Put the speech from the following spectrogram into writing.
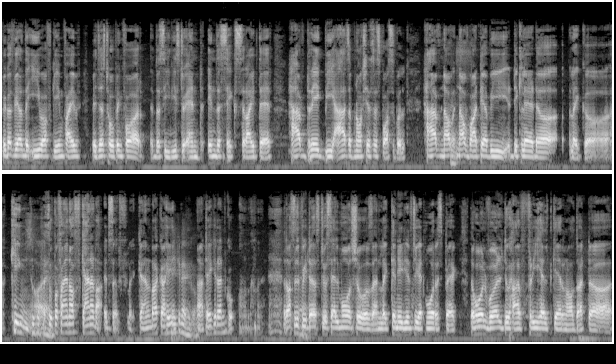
because we are on the eve of game five, we're just hoping for the series to end in the six right there. Have Drake be as obnoxious as possible. Have now, Yes. Nav Bhatia be declared, uh, like, uh, king, Super uh, fan. super fan of Canada itself. Like Canada kahi. Take it and go. Uh, take it and go. Russell Peters to sell more shows and like Canadians to get more respect. The whole world to have free healthcare and all that uh,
